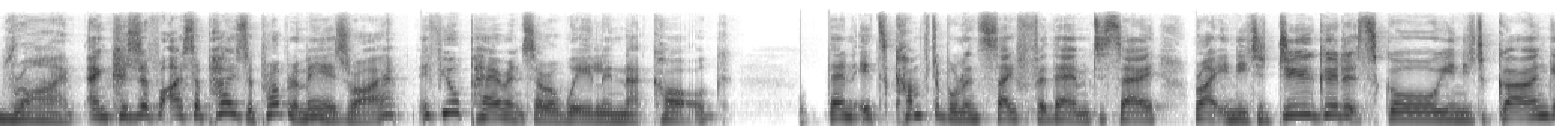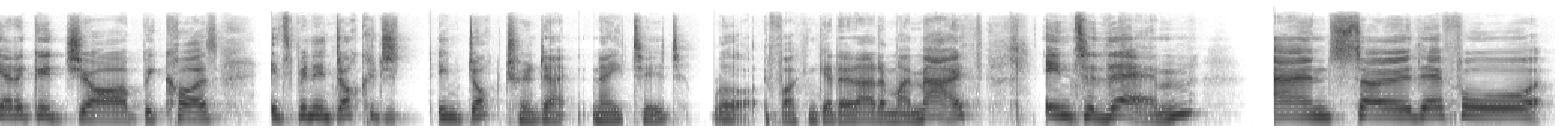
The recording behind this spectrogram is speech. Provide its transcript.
Right. And because I suppose the problem is, right, if your parents are a wheel in that cog, then it's comfortable and safe for them to say, right, you need to do good at school, you need to go and get a good job because it's been indoctrinated, indoctrinated well, if I can get it out of my mouth, into them and so, therefore,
